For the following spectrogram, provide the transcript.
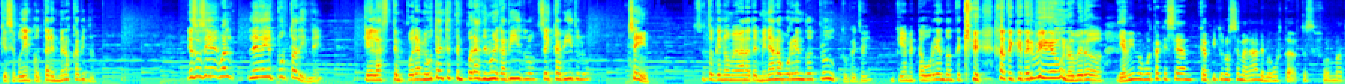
que se podían contar en menos capítulos. Y eso sí, igual le doy el punto a Disney. Que las temporadas, me gustan estas temporadas de nueve capítulos, seis capítulos. Sí. Siento que no me van a terminar aburriendo el producto, ¿cachai? Aunque ya me está aburriendo antes que, antes que termine uno, pero. Y a mí me gusta que sean capítulos semanales, me gusta harto ese formato.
